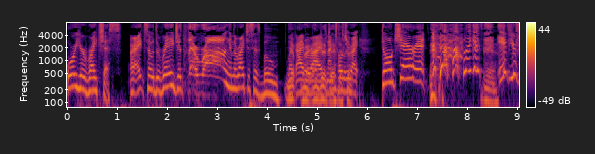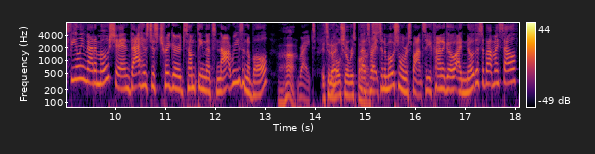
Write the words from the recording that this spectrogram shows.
or you're righteous, all right. So the rage is they're wrong, and the righteous says, "Boom!" Like Yep, I've right, arrived, that- and I'm totally right. right. Don't share it. like it's, if you're feeling that emotion, that has just triggered something that's not reasonable. Uh-huh. Right. It's an Right. emotional response. That's right. It's an emotional response. So you kind of go, I know this about myself.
